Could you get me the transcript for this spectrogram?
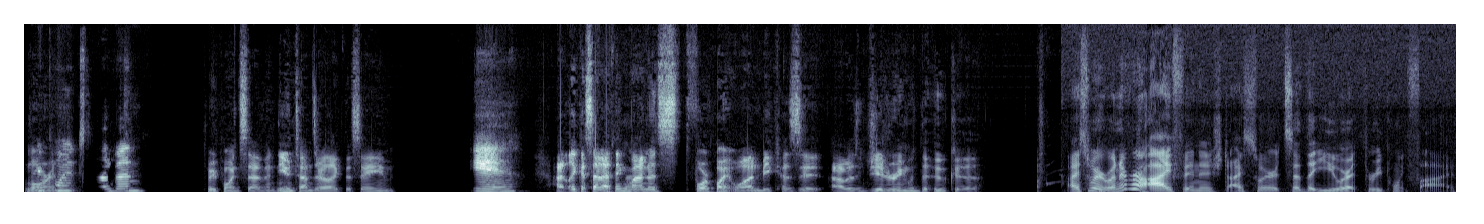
Lauren, 3.7. 3.7. You and Tons are like the same. Yeah. I, like I said, I think Okay. mine was 4.1 because it I was jittering with the hookah. I swear, whenever I finished, I swear it said that you were at 3.5.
